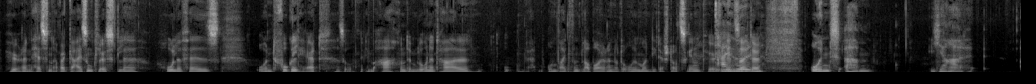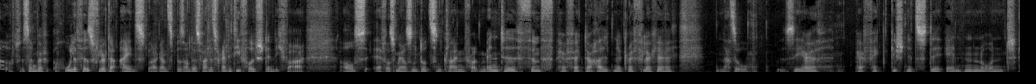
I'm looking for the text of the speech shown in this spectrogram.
Hörer in Hessen, aber Geisenklöstle, Hohlefels und Vogelherd, also im Ach und im Lohnetal, unweit von Blaubeuren und Ulm und Niederstotzingen für Innenseite. Und ähm, ja, sagen wir, Hohlefels Flöte 1 war ganz besonders, weil es relativ vollständig war. Aus etwas mehr als ein Dutzend kleinen Fragmente, fünf perfekt erhaltene Grifflöcher, also sehr perfekt geschnitzte Enden und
